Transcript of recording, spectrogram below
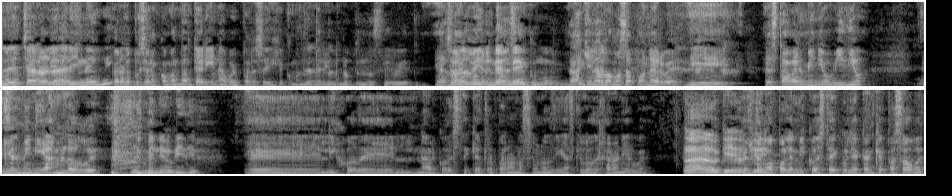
le- echaron la harina, güey. Pero le pusieron comandante Harina, güey. Por eso dije comandante Harina. no, pues no sé, güey. Solo vi el meme como. Aquí los vamos a poner, güey. Y estaba el mini Ovidio y el mini AMLO, güey. Es el mini Ovidio. Eh, el hijo del narco este que atraparon hace unos días, que lo dejaron ir, güey. Ah, ok, El tema ok. polémico este de Culiacán que pasó, güey.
